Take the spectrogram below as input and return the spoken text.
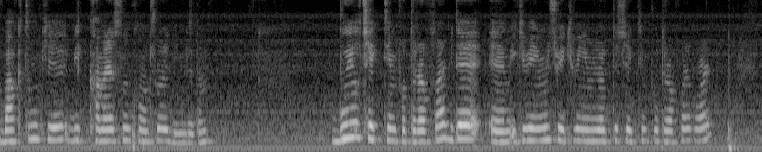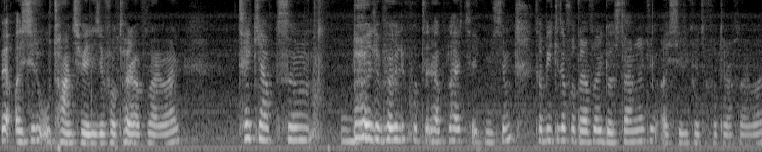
baktım ki bir kamerasını kontrol edeyim dedim. Bu yıl çektiğim fotoğraflar bir de e, 2023 ve 2024'te çektiğim fotoğraflar var ve aşırı utanç verici fotoğraflar var. Tek yaptığım böyle böyle fotoğraflar çekmişim. Tabii ki de fotoğrafları göstermeyeceğim çünkü aşırı kötü fotoğraflar var.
